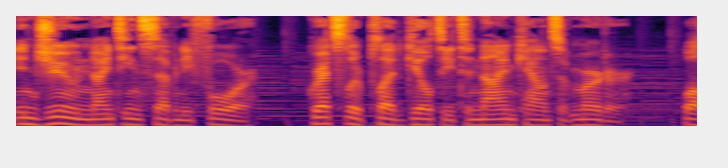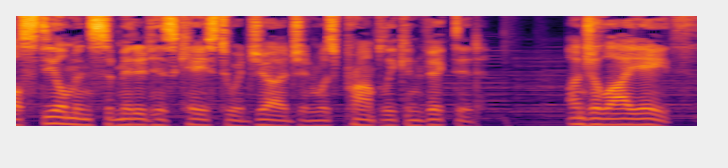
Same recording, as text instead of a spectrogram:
In June 1974, Gretzler pled guilty to nine counts of murder, while Steelman submitted his case to a judge and was promptly convicted. On July 8th,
